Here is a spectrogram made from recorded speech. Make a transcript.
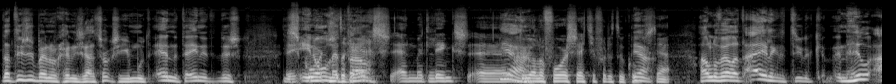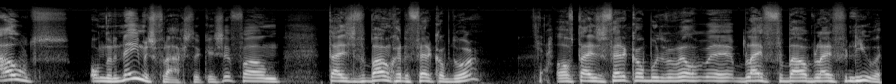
dat is dus bij een organisatie ook zo. Je moet en het ene... Dus eh, scoort met rechts en met links eh Ja. doe je al een voorzetje voor de toekomst. Ja. Alhoewel het eigenlijk natuurlijk een heel oud ondernemersvraagstuk is. Hè, van tijdens de verbouwing gaat de verkoop door. Ja. Of tijdens de verkoop moeten we wel eh, blijven verbouwen, blijven vernieuwen.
